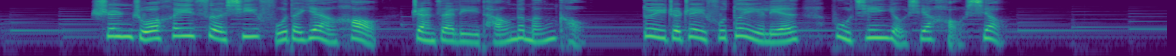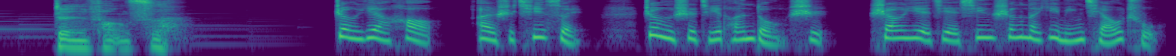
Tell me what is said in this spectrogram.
身着黑色西服的燕浩站在礼堂的门口，对着这副对联，不禁有些好笑。真讽刺。郑燕浩，二十七岁，郑氏集团董事，商业界新生的一名翘楚。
